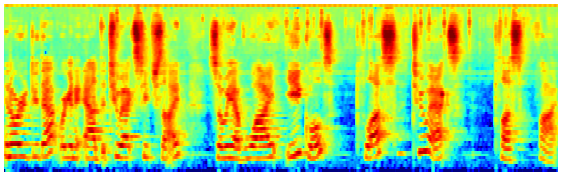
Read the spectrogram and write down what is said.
In order to do that, we're going to add the 2x to each side. So we have y equals plus 2x plus 5.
